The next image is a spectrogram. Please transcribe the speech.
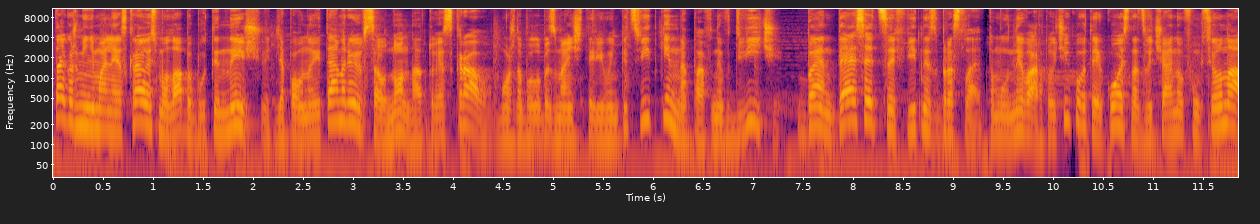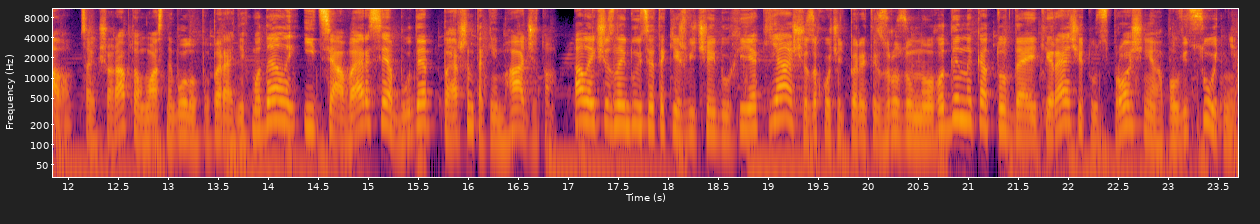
Також мінімальна яскравість могла би бути нижчою. Для повної темряви все одно надто яскраво. Можна було би зменшити рівень підсвітки, напевне, вдвічі. Band 10 це фітнес-браслет, тому не варто очікувати якогось надзвичайного функціоналу. Це якщо раптом у вас не було попередніх моделей, і ця версія буде першим таким гаджетом. Але якщо знайдуться такі ж відчайдухи, як я, що захочуть перейти з розумного годинника, то деякі речі тут спрощені або відсутні.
